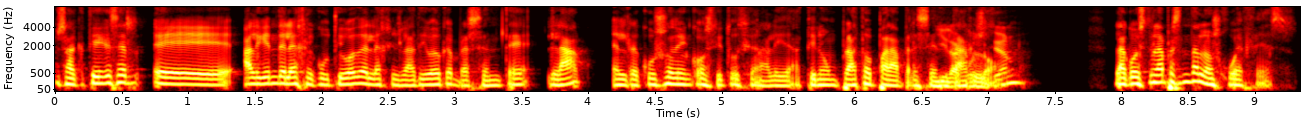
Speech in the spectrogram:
O sea, que tiene que ser eh, alguien del Ejecutivo, del Legislativo, el que presente la, el recurso de inconstitucionalidad. Tiene un plazo para ¿Y la presentarlo. cuestión? La cuestión la presentan los jueces.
